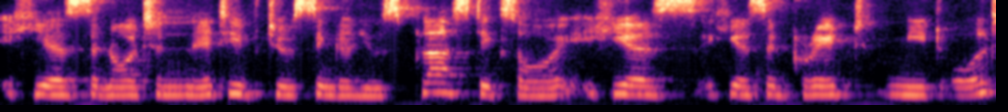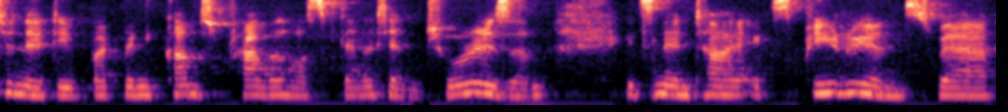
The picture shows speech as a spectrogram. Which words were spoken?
here's an alternative to single-use plastics, or here's here's a great meat alternative. But when it comes to travel, hospitality, and tourism, it's an entire experience where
